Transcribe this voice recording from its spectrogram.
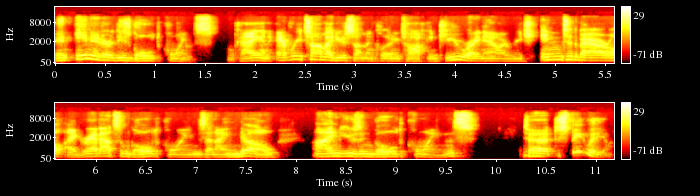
and in it are these gold coins. Okay. And every time I do something, including talking to you right now, I reach into the barrel, I grab out some gold coins, and I know I'm using gold coins to, to speak with you.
